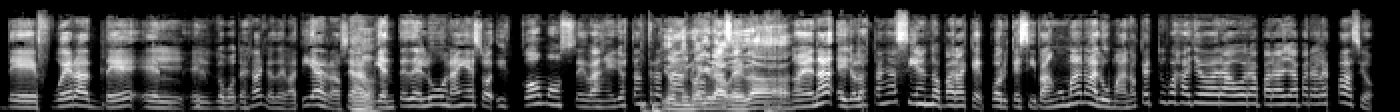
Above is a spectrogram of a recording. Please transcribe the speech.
de fuera de el, el globo terráqueo, de la Tierra, o sea, Ajá. ambiente de luna y eso, y cómo se van, ellos están tratando donde no hay hacer- gravedad. no hay nada, ellos lo están haciendo para que, porque si van humanos, al humano que tú vas a llevar ahora para allá, para el espacio,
